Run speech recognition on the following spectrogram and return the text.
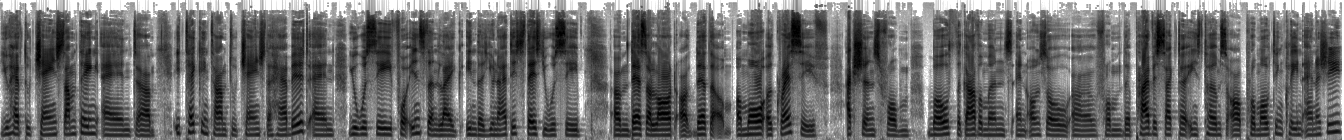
you have to change something and uh, it taking time to change the habit and you will see for instance like in the united states you will see um, there's a lot of there's a, a more aggressive actions from both the governments and also uh, from the private sector in terms of promoting clean energy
